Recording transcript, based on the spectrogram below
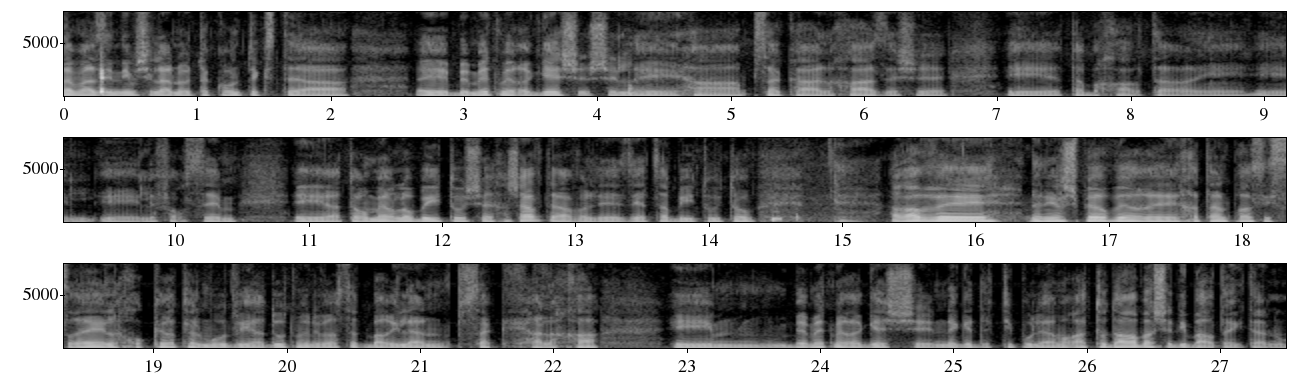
למאזינים שלנו את הקונטקסט הבאמת מרגש של הפסק ההלכה הזה שאתה בחרת לפרסם. אתה אומר לא בעיתוי שחשבת, אבל זה יצא בעיתוי טוב. הרב דניאל שפרבר, חתן פרס ישראל, חוקר תלמוד ויהדות מאוניברסיטת בר אילן, פסק הלכה באמת מרגש נגד טיפולי המרה. תודה רבה שדיברת איתנו.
